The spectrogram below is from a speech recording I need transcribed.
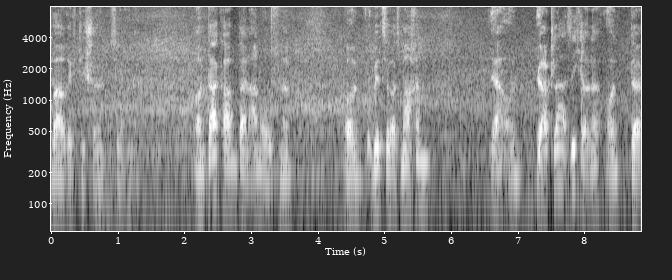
war richtig schön. So, ne? Und da kam dein Anruf, ne? Und willst du was machen? Ja, und ja klar, sicher, ne? Und, äh,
